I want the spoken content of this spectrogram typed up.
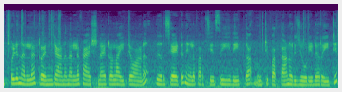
എപ്പോഴും നല്ല ട്രെൻഡാണ് നല്ല ഫാഷനായിട്ടുള്ള ഐറ്റമാണ് തീർച്ചയായിട്ടും നിങ്ങൾ പർച്ചേസ് ചെയ്തേക്കുക. നൂറ്റി പത്താണ് ഒരു ജോഡിയുടെ റേറ്റ്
